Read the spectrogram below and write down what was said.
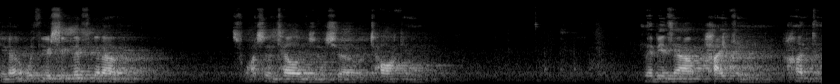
you know, with your significant other, just watching a television show or talking. Maybe it's out hiking, hunting,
